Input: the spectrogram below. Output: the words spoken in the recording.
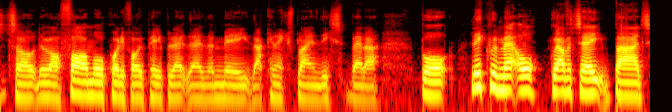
so there are far more qualified people out there than me that can explain this better. But liquid metal, gravity, bad.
